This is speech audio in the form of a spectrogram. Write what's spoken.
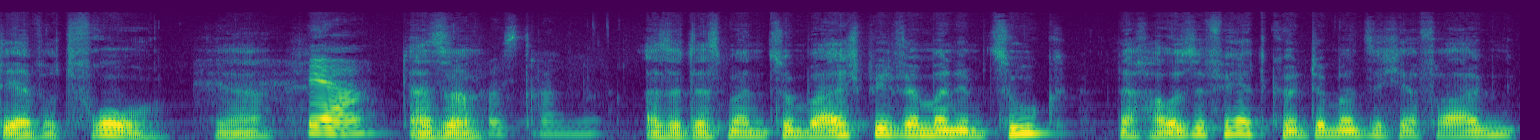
der wird froh. Ja, ja da also, ist auch was dran. Ne? Also, dass man zum Beispiel, wenn man im Zug nach Hause fährt, könnte man sich ja fragen,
